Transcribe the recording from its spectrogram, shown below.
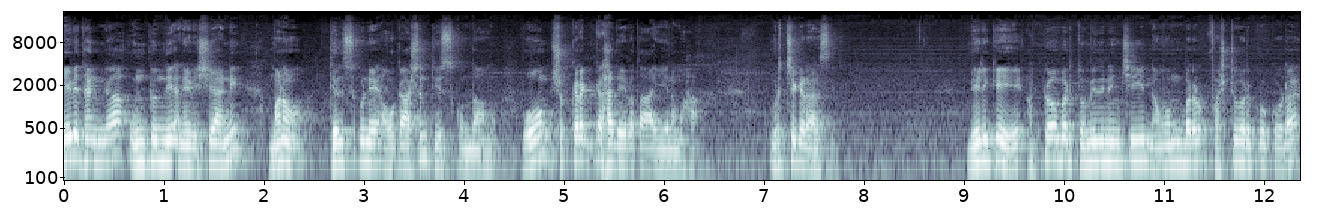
ఏ విధంగా ఉంటుంది అనే విషయాన్ని మనం తెలుసుకునే అవకాశం తీసుకుందాము. ఓం శుక్రగ్రహ దేవతాయ నమ. వృశ్చిక రాశి. వీరికి అక్టోబర్ తొమ్మిది నుంచి నవంబర్ ఫస్ట్ వరకు కూడా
